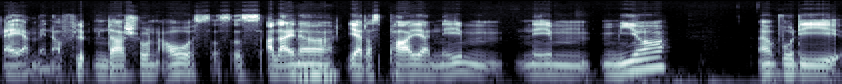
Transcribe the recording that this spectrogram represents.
naja, Männer flippen da schon aus. Das ist alleine, ja, das Paar ja neben, neben mir, äh, wo die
